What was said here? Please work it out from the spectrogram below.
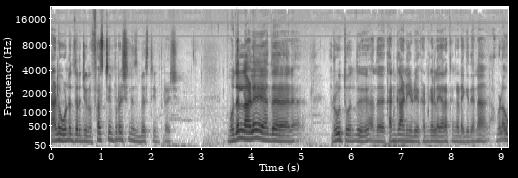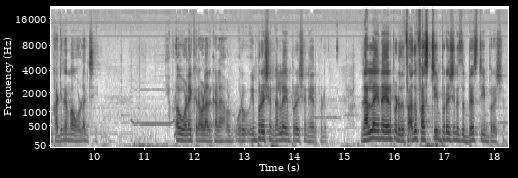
நாளில் ஒன்று தெரிஞ்சுக்கணும். First impression is best impression முதல் நாளே அந்த ரூத் வந்து அந்த கண்காணியுடைய கண்களில் இறக்கம் கிடைக்குதுன்னா அவ்வளவு கடினமாக உழைச்சி எவ்வளோ உழைக்கிறவளாக இருக்காள ஒரு இம்ப்ரெஷன் நல்ல இம்ப்ரெஷன் ஏற்படுது. நல்ல என்ன ஏற்படுது? அது first impression is the best impression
